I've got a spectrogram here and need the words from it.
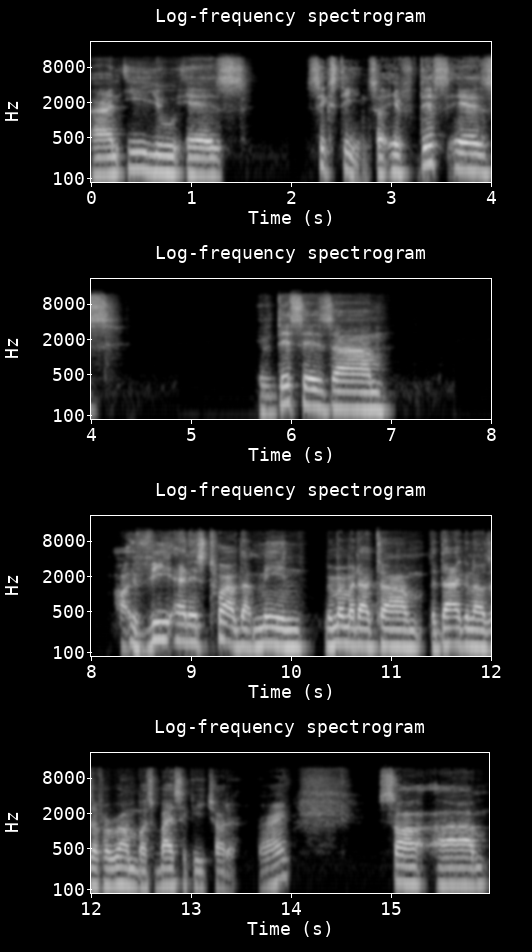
and EU is 16. So if this is, if this is, um, uh, if Vn is 12, that means, remember that um, the diagonals of a rhombus bisect each other, right? So, um,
